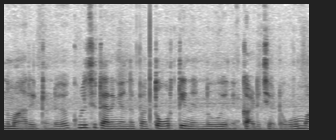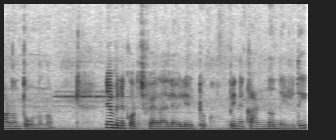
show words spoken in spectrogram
ഒന്ന് മാറിയിട്ടുണ്ട്. കുളിച്ചിട്ട് ഇറങ്ങി വന്നപ്പോൾ തോർത്തി നിന്നോ. എന്നെ കടിച്ചു കേട്ടോ ഉറുമ്പാണെന്ന് തോന്നുന്നു. ഞാൻ പിന്നെ കുറച്ച് ഫെയർ ലവ്ലി ഇട്ടു. പിന്നെ കണ്ണൊന്ന് എഴുതി.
